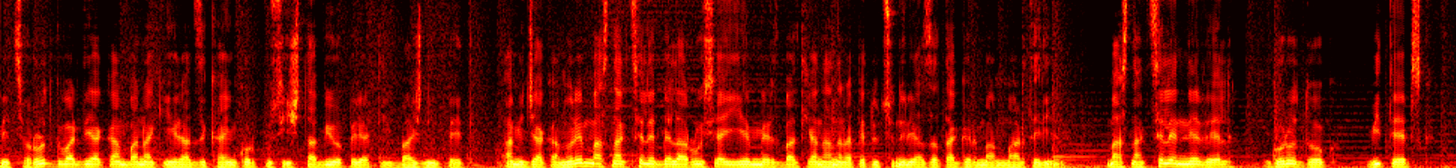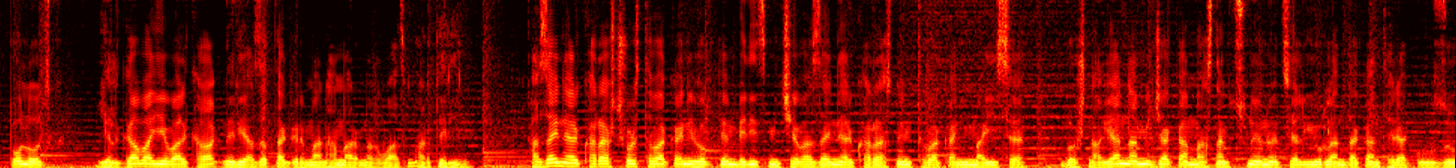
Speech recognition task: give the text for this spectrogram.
6-րդ գվարդիական բանակի հրաձգային կորպուսի շտաբի օպերատիվ բաժնի պետ։ Ամիջականորեն մասնակցել է Բելարուսիայի եւ Մերձբալթյան հանրապետությունների ազատագրման մարտերին։ Մասնակցել է Նևել, Գորոդոկ, Վիտեբսկ, Պոլոցկ, Ելգավա եւ այլ քաղաքների ազատագրման համար մղված մարտերին։ 1944 թվականի հոկտեմբերից մինչև 1945 թվականի մայիսը Բոշնաղյանն ամիջական մասնակցություն է ունեցել յուրլանդական թերակուզու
